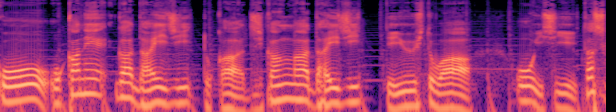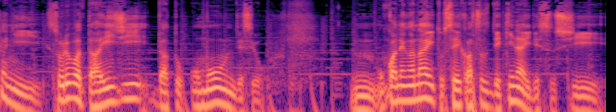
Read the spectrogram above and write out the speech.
構お金が大事とか時間が大事っていう人は多いし確かにそれは大事だと思うんですよ。うん、お金がないと生活できないですし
